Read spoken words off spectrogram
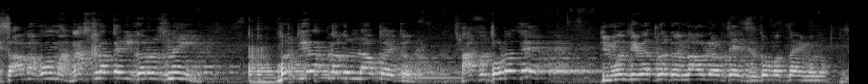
सामागोमा नसला तरी गरज नाही. मंदिरात लग्न लावता येतं. असं थोडंच आहे. की मंदिरात लग्न लावल्यावर त्याचं जमत नाही म्हणून.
